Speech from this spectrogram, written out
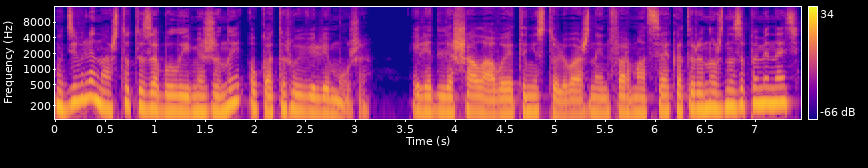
Удивлена, что ты забыла имя жены, у которой увели мужа. Или для шалавы это не столь важная информация, которую нужно запоминать?»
